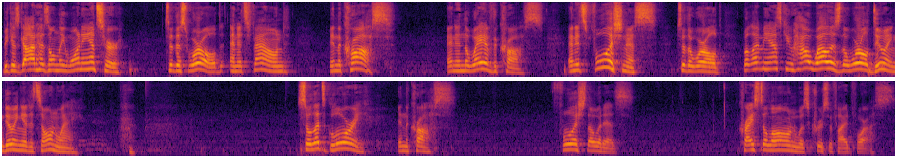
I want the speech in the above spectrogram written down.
Because God has only one answer to this world, and it's found in the cross and in the way of the cross. And it's foolishness to the world. But let me ask you, how well is the world doing, doing it its own way? so let's glory in the cross, foolish though it is. Christ alone was crucified for us,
